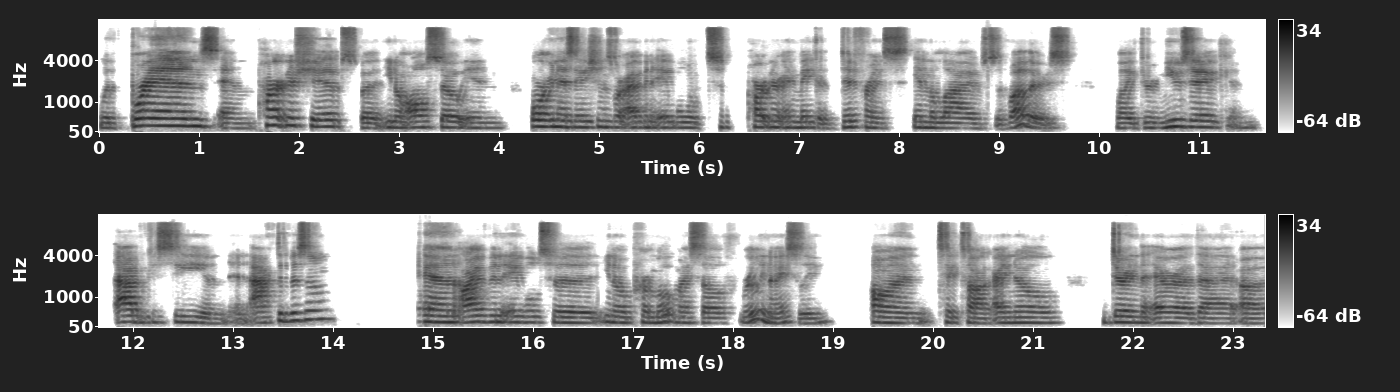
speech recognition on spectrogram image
with brands and partnerships, but you know, also in organizations where I've been able to partner and make a difference in the lives of others, like through music and advocacy and, and activism. And I've been able to, you know, promote myself really nicely on TikTok. I know during the era that uh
